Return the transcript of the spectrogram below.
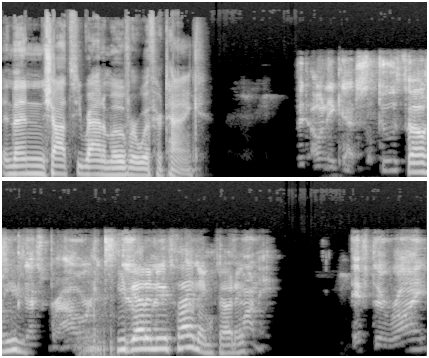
and then Shotzi ran him over with her tank. It only gets two So thousand he's- clicks per hour. It's he's still got a new signing, Tony. Money. If the ride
